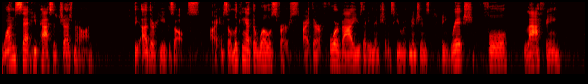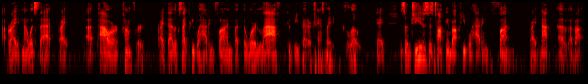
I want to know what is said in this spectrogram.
one set he passes judgment on, the other he exalts. All right, and so looking at the woes first, right, there are four values that he mentions. He mentions being rich, full, laughing, uh, right? Now, what's that, right? Uh, power, comfort, right? That looks like people having fun, but the word laugh could be better translated gloat, okay? And so Jesus is talking about people having fun, right? Not uh, about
